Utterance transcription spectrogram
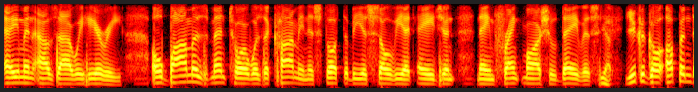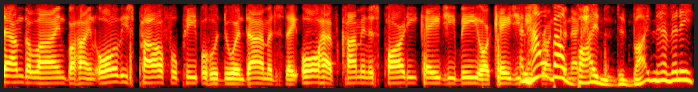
Ayman al Zawahiri. Obama's mentor was a communist thought to be a Soviet agent named Frank Marshall Davis. Yep. You could go up and down the line behind all of these powerful people who are doing damage. They all have Communist Party, KGB, or KGB. And how about. Biden? Did Biden have any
